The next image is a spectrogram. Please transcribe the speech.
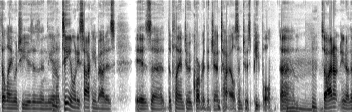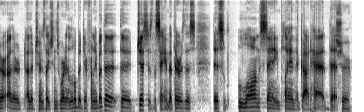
the language he uses in the NLT, and what he's talking about is is uh, the plan to incorporate the Gentiles into his people. Um, So I don't, you know, there are other other translations word it a little bit differently, but the the gist is the same. That there was this this long standing plan that God had that sure.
